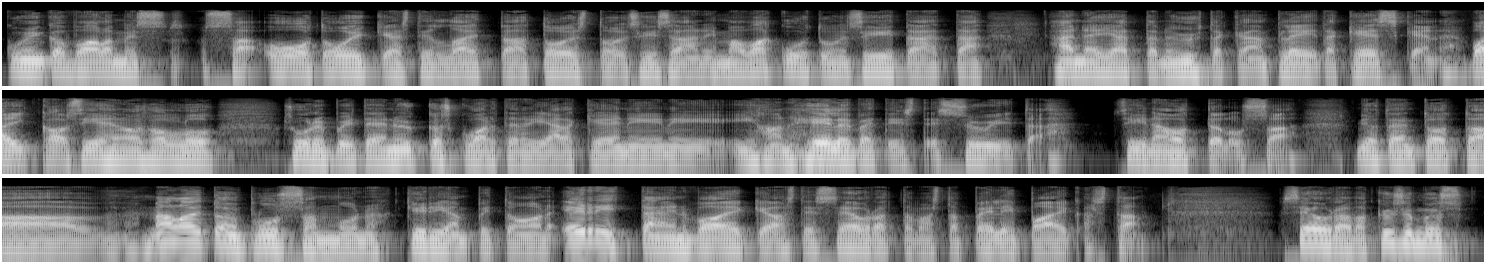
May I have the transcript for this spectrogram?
kuinka valmis sä oot oikeasti laittaa toistoi sisään, niin mä vakuutuin siitä, että hän ei jättänyt yhtäkään playtä kesken, vaikka siihen olisi ollut suurin piirtein sen ykköskvarterin jälkeen niin, niin ihan helvetisti syitä siinä ottelussa, joten tota, mä laitoin plussan mun kirjanpitoon erittäin vaikeasti seurattavasta pelipaikasta. Seuraava kysymys.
